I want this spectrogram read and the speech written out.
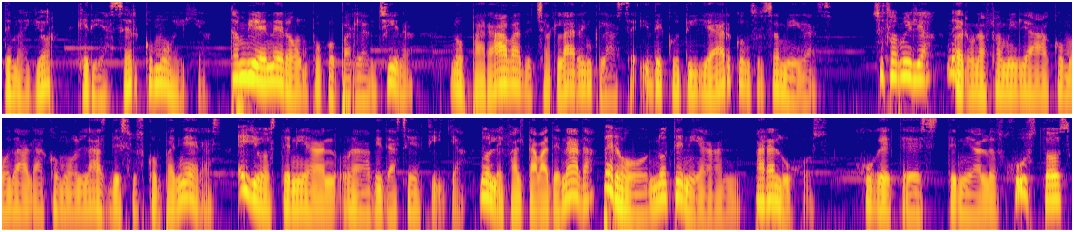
De mayor quería ser como ella. También era un poco parlanchina, no paraba de charlar en clase y de cotillear con sus amigas. Su familia no era una familia acomodada como las de sus compañeras. Ellos tenían una vida sencilla. No le faltaba de nada, pero no tenían para lujos. Juguetes tenían los justos,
